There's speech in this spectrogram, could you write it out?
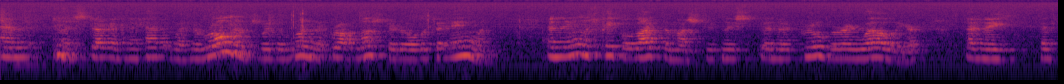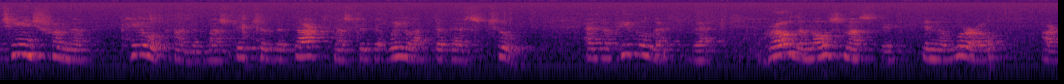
And it started, they had it, well, the Romans were the one that brought mustard over to England. And the English people liked the mustard, and they, and it grew very well there. And they have changed from the pale kind of mustard to the dark mustard that we like the best too. And the people that, that grow the most mustard in the world are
